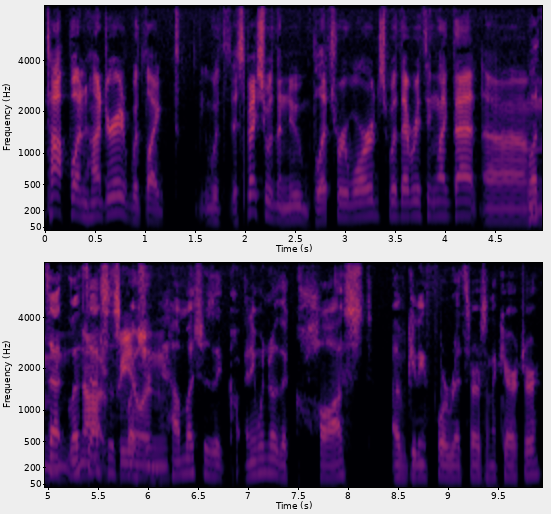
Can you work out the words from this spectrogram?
Top 100 with like with especially with the new Blitz rewards with everything like that. Um, Let's a, let's ask this feeling, question: How much does it? Co- anyone know the cost of getting four red stars on a character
